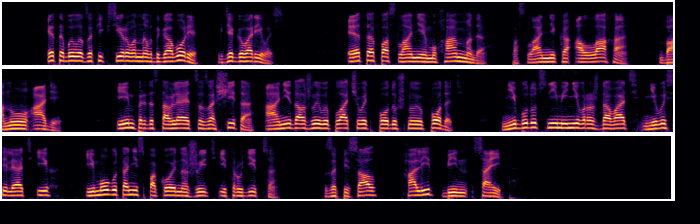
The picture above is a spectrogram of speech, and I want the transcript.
Это было зафиксировано в договоре, где говорилось, «Это послание Мухаммада, посланника Аллаха, Бану Ади. Им предоставляется защита, а они должны выплачивать подушную подать не будут с ними ни враждовать, ни выселять их, и могут они спокойно жить и трудиться. Записал Халид бин Саид.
